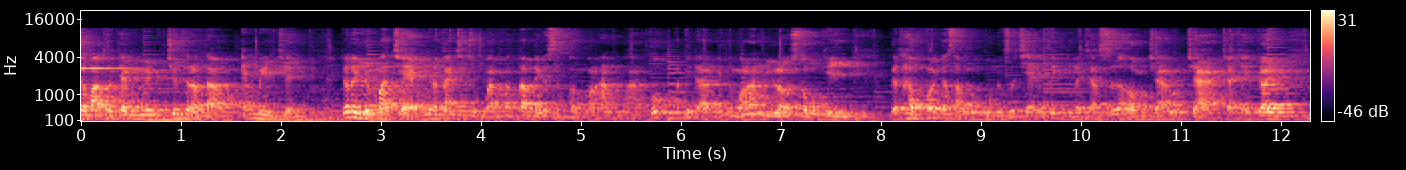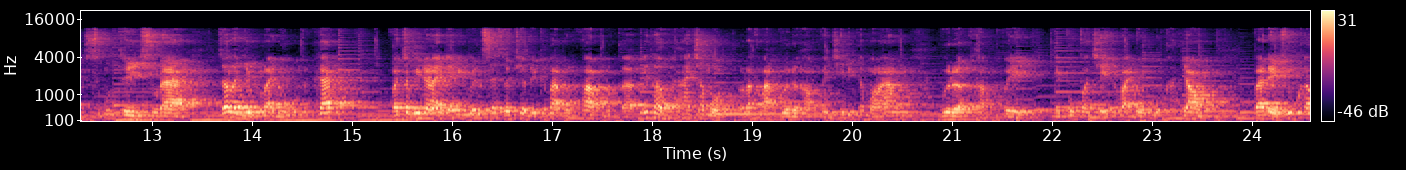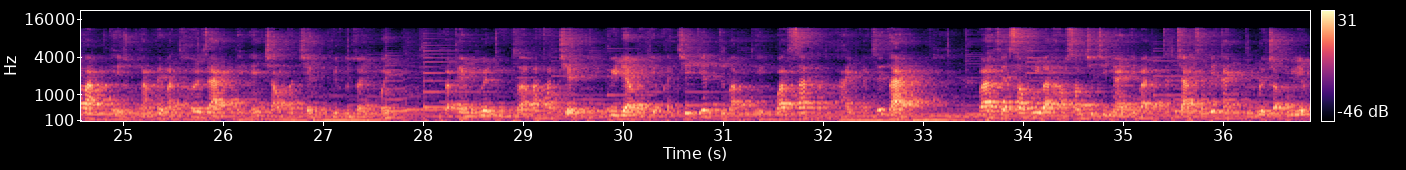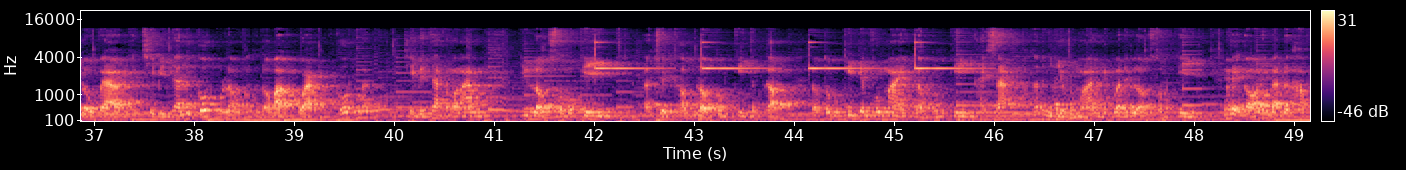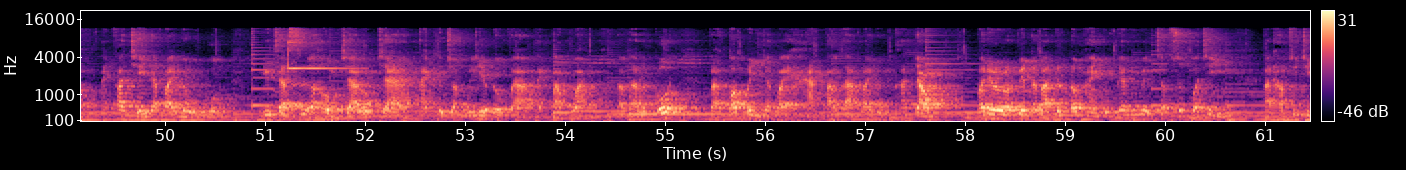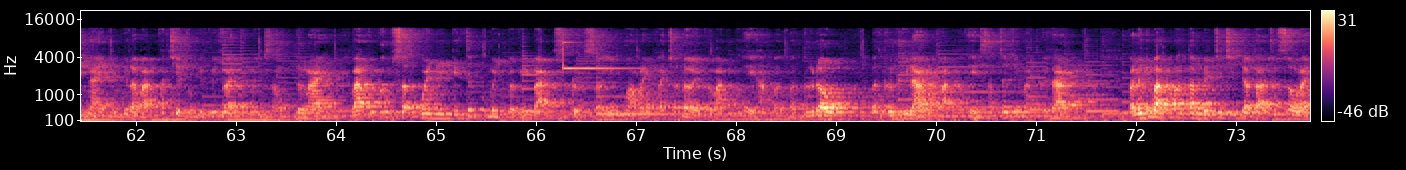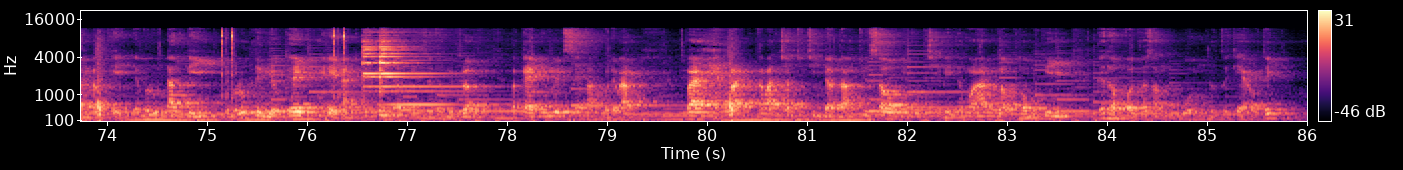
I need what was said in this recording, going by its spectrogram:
Chào bạn, tôi Kem Nguyễn, chuyên gia đào tạo em Bình Chiến. Rất là nhiều các bạn trẻ cũng như là các anh chị chủ quán quan tâm đến các sản phẩm món ăn của Hàn Quốc, đặc biệt là những cái món ăn như lẩu tteokbokki kết hợp với các dòng đồ uống được giới trẻ yêu thích như là trà sữa hồng, trà lục trà, trà trái cây, smoothie, soda, rất là nhiều các loại đồ uống khác. Và trong video này anh Nguyễn sẽ giới thiệu đến các bạn một khoa học được à, kết hợp hai trong một đó là các bạn vừa được học về chế biến các món ăn, vừa được học về những phương pha chế các loại đồ uống khác nhau và để giúp các bạn có thể rút ngắn về mặt thời gian để nhanh chóng phát triển công việc kinh doanh của mình và kèm Nguyễn đã phát triển video thể hiện cách chi tiết giúp bạn có thể quan sát và thực hành cách dễ dàng. Và sẽ sau khi bạn học xong chương trình này thì bạn chắc chắn sẽ biết cách lựa chọn nguyên liệu đầu vào để chế biến ra nước cốt của lẩu từ đó bảo quản cốt và chế biến ra các món ăn như lẩu soboki là truyền thống lẩu tomoki thập cẩm, lẩu tomoki nhân phô mai, lẩu tomoki hải sản và rất là nhiều món ăn liên quan đến lẩu soboki bên cạnh đó thì bạn được học cách pha chế các loại đồ uống như trà sữa, hồng trà, lục trà, cách lựa chọn nguyên liệu đầu vào, cách bảo quản, tạo ra lớp cốt và topping các loại hạt tạo ra các loại đồ uống khác nhau. Và điều đặc biệt là bạn được đồng hành cùng Kevin Nguyễn trong suốt quá trình bạn học chương trình này cũng như là bạn phát triển công việc kinh doanh của mình trong tương lai. Bạn cũng không sợ quên đi kiến thức của mình bởi vì bạn được sở hữu hoặc là cách trọn đời và bạn có thể học ở bất cứ đâu, bất cứ khi nào bạn có thể sắp xếp để bạn thời gian. Và nếu như bạn quan tâm đến chương trình đào tạo chuyên sâu này thì bạn có thể nhấn vào nút đăng ký, nhấn vào nút tìm hiểu thêm hay để lại thông tin ở phía dưới phần bình luận và kèm Nguyễn sẽ phản hồi để bạn và hẹn lại các bạn trong chương trình đào tạo chuyên sâu. Thì cũng chỉ đến các món ăn lẩu tomoki kết hợp với các dòng đồ uống được giới trẻ yêu thích.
